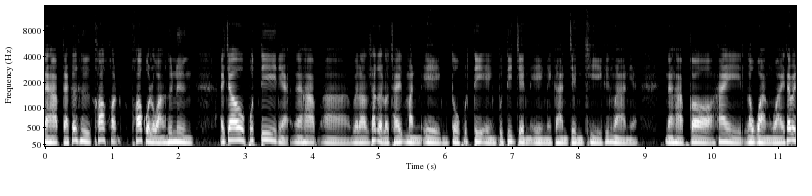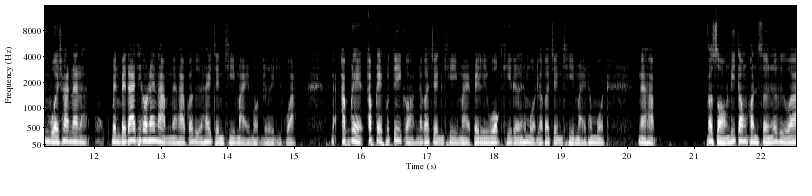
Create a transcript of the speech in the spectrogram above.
นะครับ แต่ก็คือข้อข้อควรระวังคือหนึ่งไอ้เจ้าพุตตี้เนี่ยนะครับเวลาถ้าเกิดเราใช้มันเองตัวพุตตี้เองพุตตี้เจนเองในการเจนคีย์ขึ้นมาเนี่ยนะครับ ก็ให้ระวังไว้ถ้าเป็นเวอร์ชันนั้นเป็นไปได้ที่เขาแนะนำนะครับ ก็คือให้เจนคีย์ใหม่หมดเลยดีกว่า อัปเกรดอัปเกรดพุตตี้ก่อนแล้วก็เจนคีย์ใหม่เป็นรีวอล์กคีย์เดิมให้หมดแล้วก็เจนคีย์ใหม่ทั้งหมดนะครับข้อ2ที่ต้องคอนเซิร์นก็คือว่า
